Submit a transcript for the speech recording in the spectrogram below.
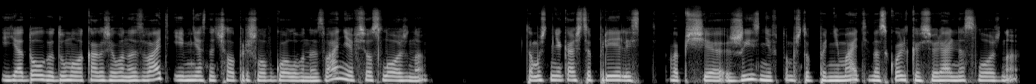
и я долго думала, как же его назвать, и мне сначала пришло в голову название «Все сложно». Потому что, мне кажется, прелесть вообще жизни в том, чтобы понимать, насколько все реально сложно,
